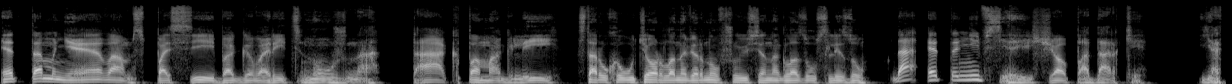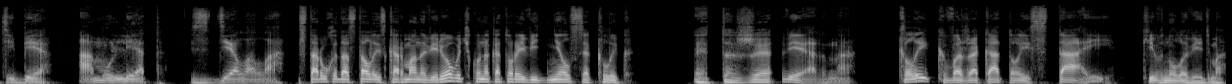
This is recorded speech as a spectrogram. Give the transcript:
«Это мне вам спасибо говорить нужно. Так помогли». Старуха утерла навернувшуюся на глазу слезу. Да, это не все еще подарки. Я тебе амулет сделала». Старуха достала из кармана веревочку, на которой виднелся клык. «Это же верно. Клык вожака той стаи», — кивнула ведьма.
